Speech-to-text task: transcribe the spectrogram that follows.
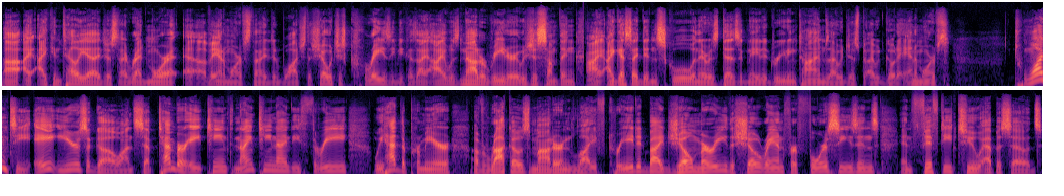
uh, I, I, can tell you, I just I read more at, of Animorphs than I did watch the show, which is crazy because I, I was not a reader. It was just something I, I guess I did in school when there was designated reading times. I would just I would go to Animorphs. 28 years ago, on September 18th, 1993, we had the premiere of Rocko's Modern Life. Created by Joe Murray, the show ran for four seasons and 52 episodes.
